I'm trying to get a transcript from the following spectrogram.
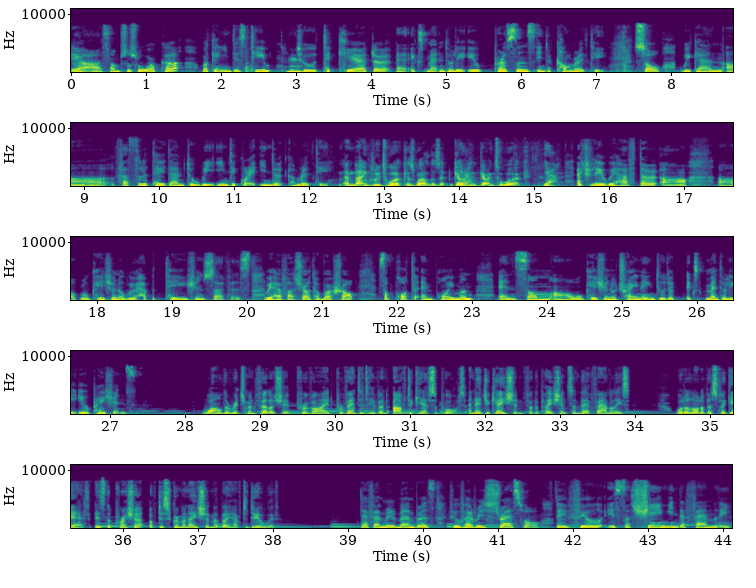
There are some social worker working in this team to take care the uh, mentally ill persons in the community. So we can uh, facilitate them to reintegrate in the community. And that includes work as well, does it? Going, Yeah. going to work. Yeah, actually, we have the uh, uh, vocational rehabilitation service. We have a shelter workshop, support employment, and some uh, vocational training to the ex- mentally ill patients. While the Richmond Fellowship provide preventative and aftercare support and education for the patients and their families, what a lot of us forget is the pressure of discrimination that they have to deal with. Their family members feel very stressful. They feel it's a shame in their family.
